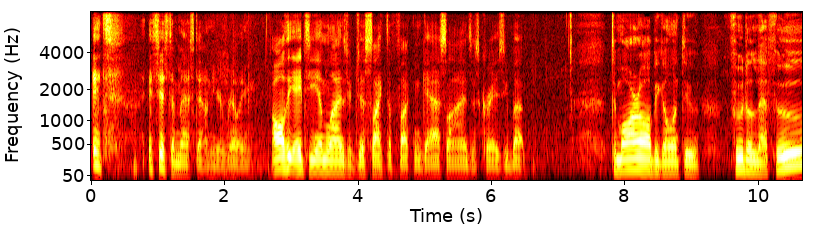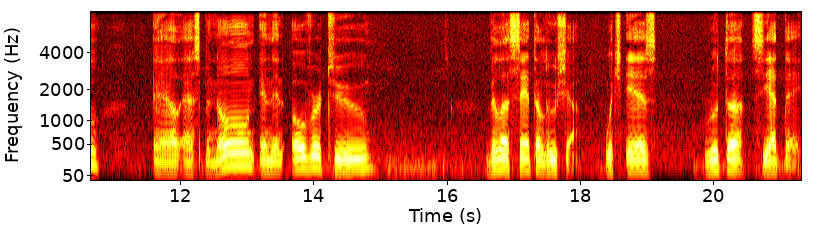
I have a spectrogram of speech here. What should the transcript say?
it's it's just a mess down here, really. All the ATM lines are just like the fucking gas lines. It's crazy. But tomorrow I'll be going through la Fou, El Espinon, and then over to Villa Santa Lucia, which is Ruta Siete.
